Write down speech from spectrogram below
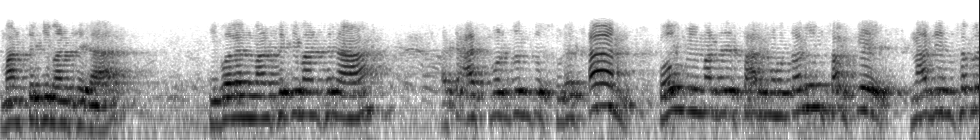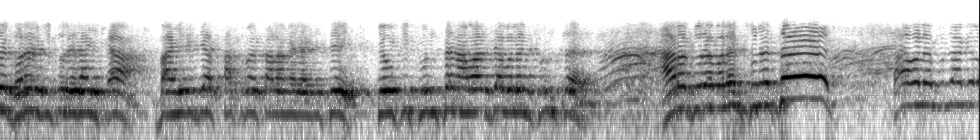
মানছে কি মানছে না? কি বলেন, মানছে কি মানছে না? আচ্ছা আজ পর্যন্ত শুনেছেন? কৌমি মাদ্রে তার মোহতামিম সাহকে নাজিম সাহেবের ঘরের ভিতরে রাইখা, বাহিরে যা ছাত্র তালা মেরে দিছে। কেউ কি শুনছেন? আওয়াজ যা বলেন, শুনছেন? আরও জোরে বলেন, শুনেছেন? তাহলে বোঝা গেল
